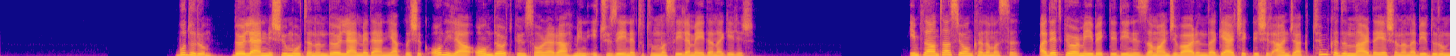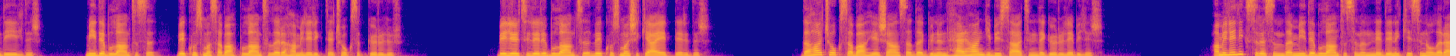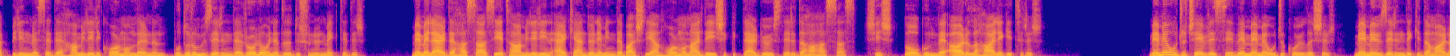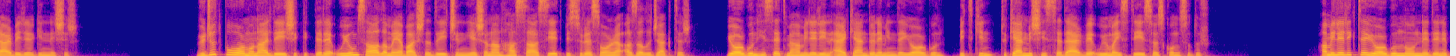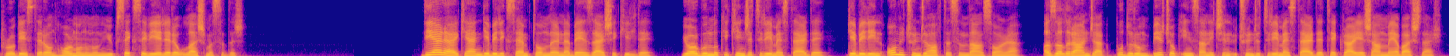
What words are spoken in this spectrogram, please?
Bu durum, döllenmiş yumurtanın döllenmeden yaklaşık 10 ila 14 gün sonra rahmin iç yüzeyine tutunmasıyla meydana gelir. İmplantasyon kanaması, adet görmeyi beklediğiniz zaman civarında gerçekleşir ancak tüm kadınlarda yaşanana bir durum değildir. Mide bulantısı ve kusma sabah bulantıları hamilelikte çok sık görülür. Belirtileri bulantı ve kusma şikayetleridir. Daha çok sabah yaşansa da günün herhangi bir saatinde görülebilir. Hamilelik sırasında mide bulantısının nedeni kesin olarak bilinmese de hamilelik hormonlarının bu durum üzerinde rol oynadığı düşünülmektedir. Memelerde hassasiyet hamileliğin erken döneminde başlayan hormonal değişiklikler göğüsleri daha hassas, şiş, dolgun ve ağrılı hale getirir. Meme ucu çevresi ve meme ucu koyulaşır, meme üzerindeki damarlar belirginleşir. Vücut bu hormonal değişikliklere uyum sağlamaya başladığı için yaşanan hassasiyet bir süre sonra azalacaktır. Yorgun hissetme hamileliğin erken döneminde yorgun, bitkin, tükenmiş hisseder ve uyuma isteği söz konusudur. Hamilelikte yorgunluğun nedeni progesteron hormonunun yüksek seviyelere ulaşmasıdır. Diğer erken gebelik semptomlarına benzer şekilde, yorgunluk ikinci trimesterde, gebeliğin 13. haftasından sonra, azalır ancak bu durum birçok insan için 3. trimesterde tekrar yaşanmaya başlar.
